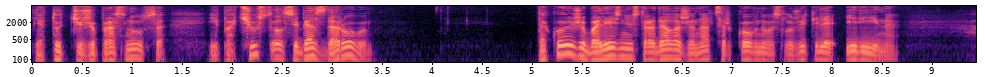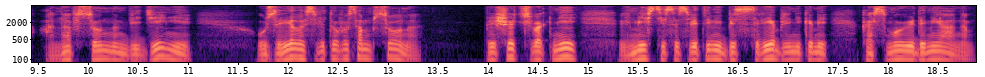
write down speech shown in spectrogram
Я тотчас же проснулся и почувствовал себя здоровым. Такой же болезнью страдала жена церковного служителя Ирина. Она в сонном видении узрела святого Самсона, пришедшего к ней вместе со святыми бессребренниками Космою Дамианом,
